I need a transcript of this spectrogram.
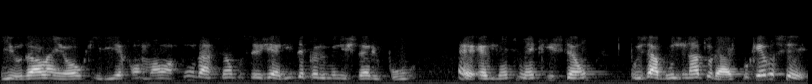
e o Dallagnol queria formar uma fundação para ser gerida pelo Ministério Público. É, evidentemente que são os abusos naturais. Porque você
